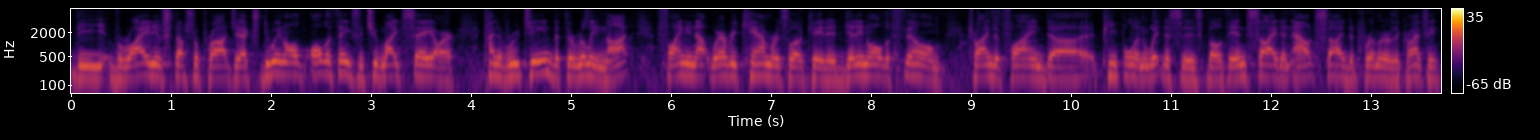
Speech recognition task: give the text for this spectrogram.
the variety of special projects, doing all, all the things that you might say are kind of routine, but they're really not. Finding out where every camera is located, getting all the film, trying to find uh, people and witnesses both inside and outside the perimeter of the crime scene.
